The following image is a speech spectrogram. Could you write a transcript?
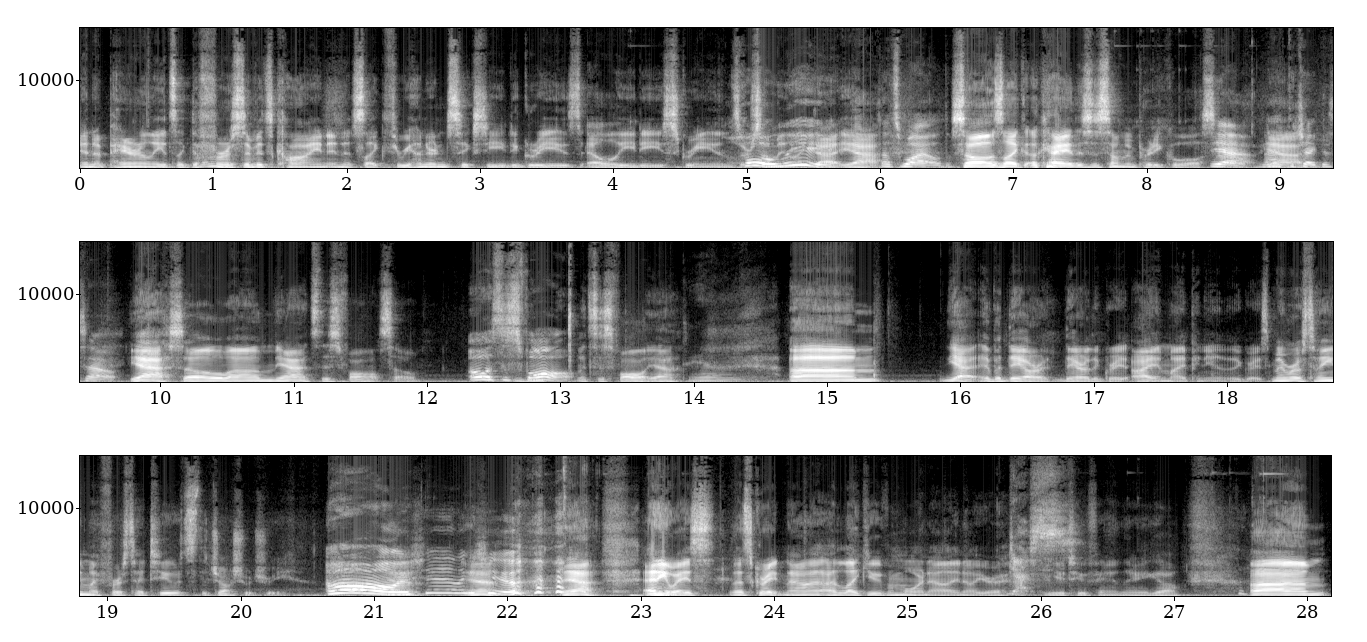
And apparently, it's like the first of its kind, and it's like 360 degrees LED screens or something like that. Yeah, that's wild. so I was like, okay, this is something pretty cool. So, yeah, yeah, I have to check this out. Yeah, so um, yeah, it's this fall. So Oh, it's this fall. it's this fall. Yeah. Damn. Um, yeah, but they are they are the great. I, in my opinion, are the greatest. Remember, I was telling you my first tattoo. It's the Joshua Tree. Oh Yeah. shit! Look Yeah. at you. yeah. Anyways, that's great. Now I like you even more. Now I know you're a Yes. U2 fan. There you go. Um,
